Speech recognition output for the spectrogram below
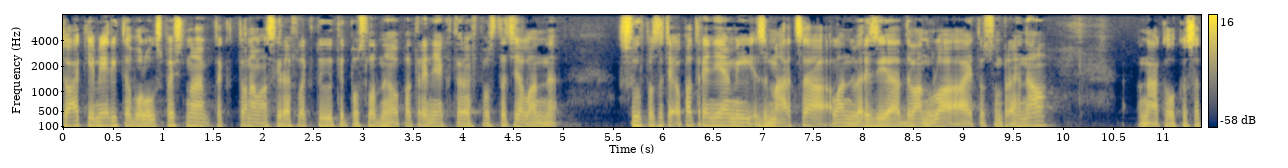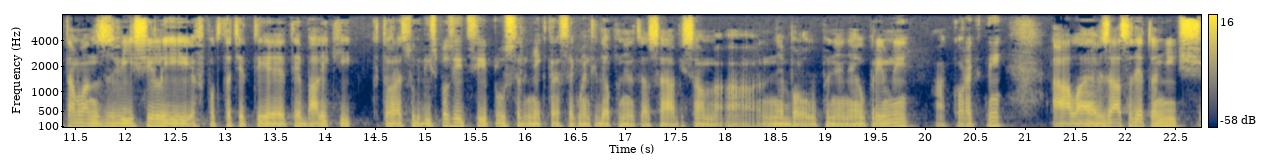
To, aké miery to bolo úspešné, tak to nám asi reflektujú tie posledné opatrenia, ktoré v podstate len sú v podstate opatreniami z marca len verzia 2.0 a aj to som prehnal nakoľko sa tam len zvýšili v podstate tie, tie balíky, ktoré sú k dispozícii, plus niektoré segmenty doplnili zase, aby som nebol úplne neúprimný a korektný, ale v zásade to nič e,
